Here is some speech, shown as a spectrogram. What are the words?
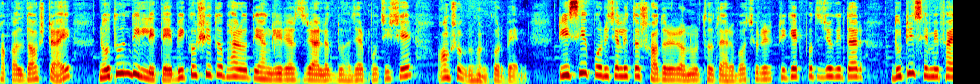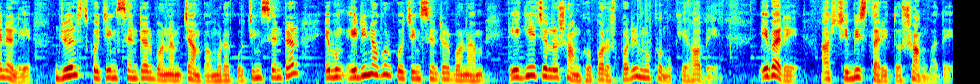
সকাল দশটায় নতুন দিল্লিতে বিকশিত ভারত ইয়াং লিডার্স ডায়ালগ দু হাজার পঁচিশে অংশগ্রহণ করবেন। টিসিএ পরিচালিত সদরের অনূর্ধ্ব তেরো বছরের ক্রিকেট প্রতিযোগিতার দুটি সেমিফাইনালে জুয়েলস কোচিং সেন্টার বনাম চাম্পামোড়া কোচিং সেন্টার এবং এডিনগর কোচিং সেন্টার বনাম এগিয়ে চলো সংঘ পরস্পরের মুখোমুখি হবে। এবারে আসছি বিস্তারিত সংবাদে।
